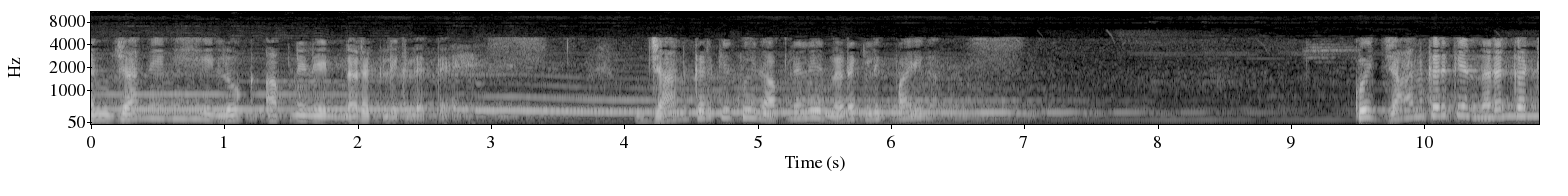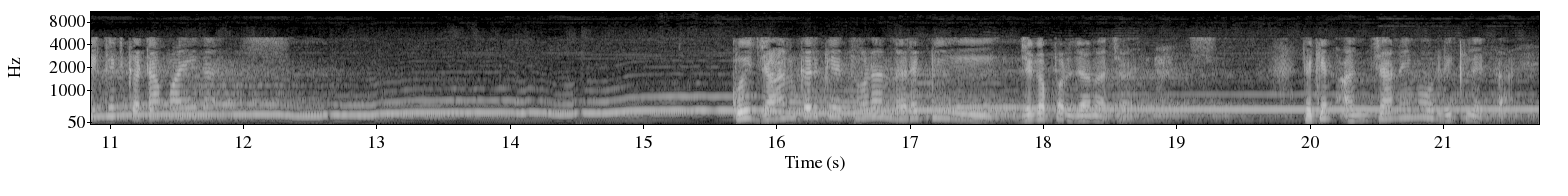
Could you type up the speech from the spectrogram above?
अनजाने में ही लोग अपने लिए नरक लिख लेते हैं। जानकर के कोई अपने लिए नरक लिख पाएगा? कोई जानकर के नरक का टिकट कटा पाएगा? कोई जान करके थोड़ा नरक की जगह पर जाना चाहेगा लेकिन अनजाने में वो लिख लेता है।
